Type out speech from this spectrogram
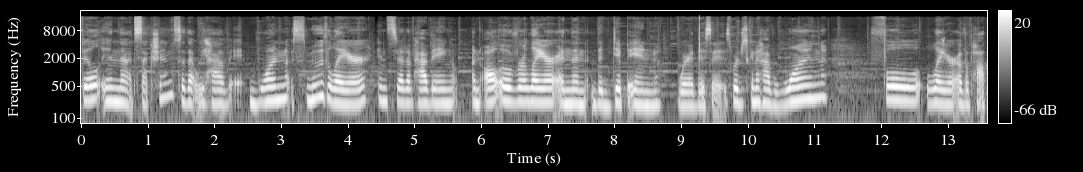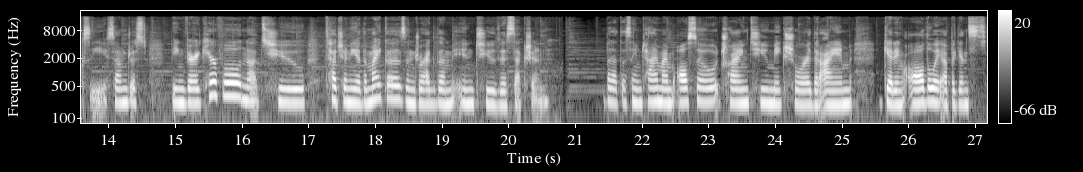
fill in that section so that we have one smooth layer instead of having an all over layer and then the dip in where this is. We're just going to have one full layer of epoxy. So I'm just being very careful not to touch any of the micas and drag them into this section. But at the same time, I'm also trying to make sure that I am getting all the way up against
